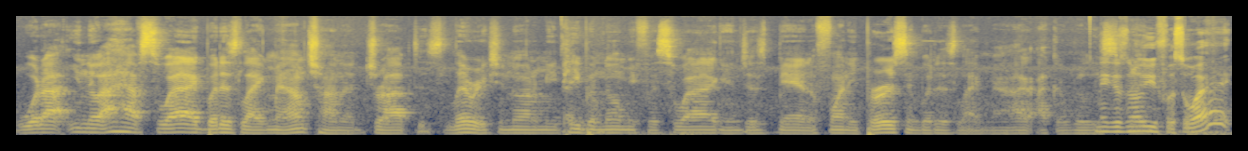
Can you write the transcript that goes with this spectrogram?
what I you know I have swag, but it's like man, I'm trying to drop this lyrics. You know what I mean? People know me for swag and just being a funny person, but it's like man, I, I could really Niggas know you for swag.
